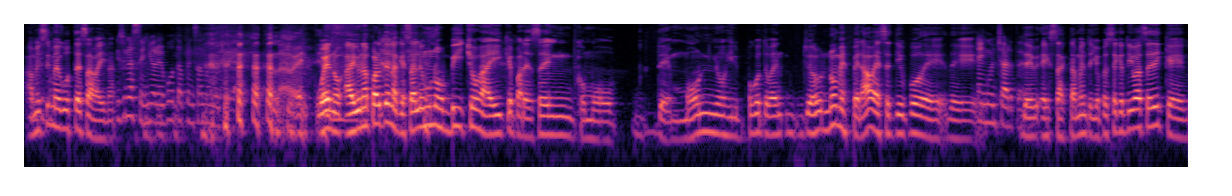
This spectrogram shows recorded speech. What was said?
A mí sí me gusta esa vaina. Soy una señora, puedo estar pensando mucho ya. Bueno, hay una parte en la que salen unos bichos ahí que parecen como demonios y poco te van... Yo no me esperaba ese tipo de... de En Uncharted. de- exactamente, yo pensé que tú ibas a ser y que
